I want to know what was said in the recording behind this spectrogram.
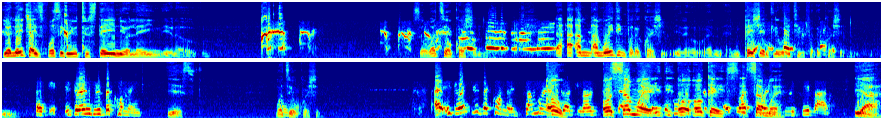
Your nature is forcing you to stay in your lane, you know. So, what's your question? I, I- I'm I'm waiting for the question, you know, and, and patiently waiting for the question. Okay, it went with the comment. Yes. What's your question? Uh, it went with the comment. Somewhere Oh. it got lost. Oh, somewhere. It- it- oh, okay, At somewhere. point we give up? Yeah,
